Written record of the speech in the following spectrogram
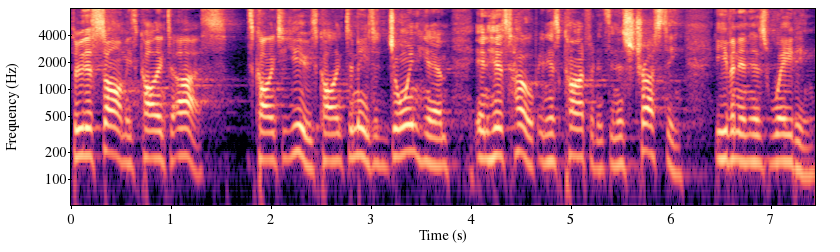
Through this psalm, he's calling to us. He's calling to you. He's calling to me to join him in his hope, in his confidence, in his trusting, even in his waiting.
